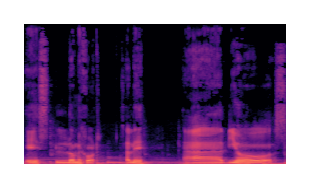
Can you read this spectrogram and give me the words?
Es lo mejor. ¿Sale? Adiós.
